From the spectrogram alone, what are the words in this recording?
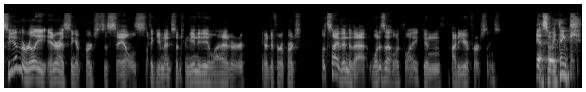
So you have a really interesting approach to sales. I think you mentioned community led or you know different approach. Let's dive into that. What does that look like, and how do you approach things? Yeah, so I think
